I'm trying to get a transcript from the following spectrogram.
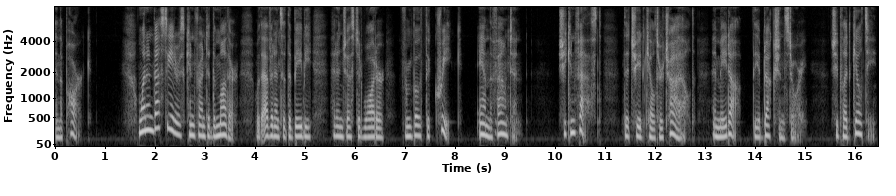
in the park. When investigators confronted the mother with evidence that the baby had ingested water from both the creek and the fountain, she confessed that she had killed her child and made up the abduction story. She pled guilty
